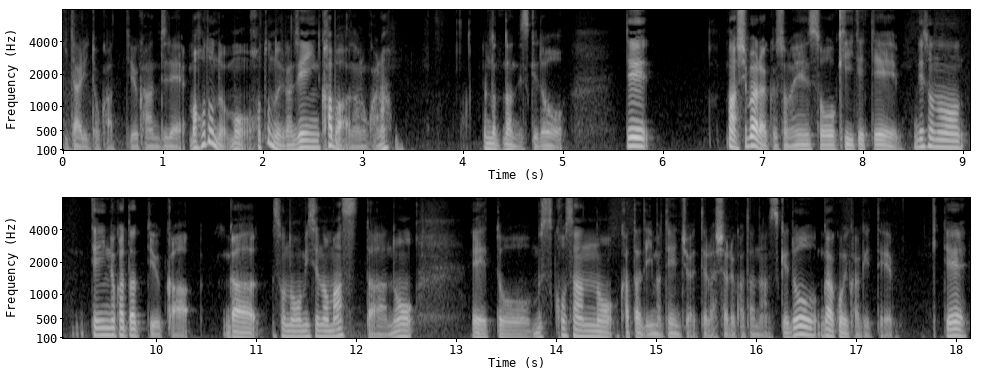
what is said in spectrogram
いたりとかっていう感じで、まあ、ほとんどもうほとんどが全員カバーなのかなだったんですけど。でまあしばらくその演奏を聴いててでその店員の方っていうかがそのお店のマスターのえっ、ー、と息子さんの方で今店長やってらっしゃる方なんですけどが声かけてきて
